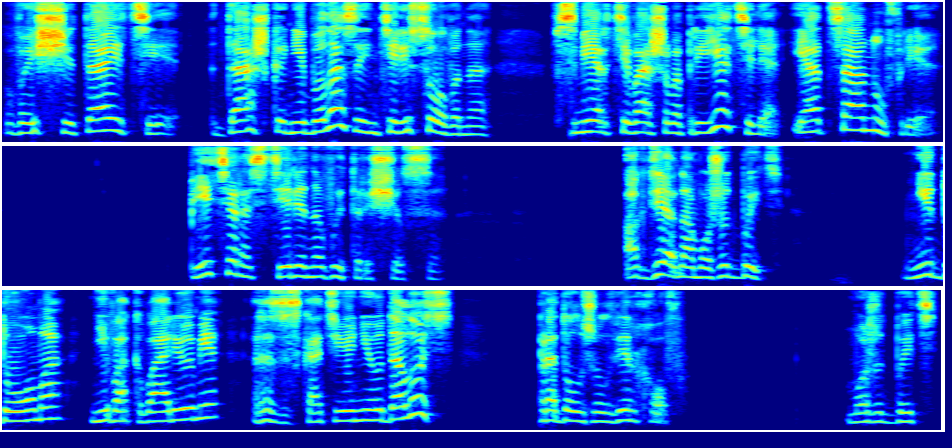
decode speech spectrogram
Вы считаете, Дашка не была заинтересована в смерти вашего приятеля и отца Ануфрия? Петя растерянно вытаращился. — А где она может быть? Ни дома, ни в аквариуме разыскать ее не удалось, — продолжил Верхов. — Может быть,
